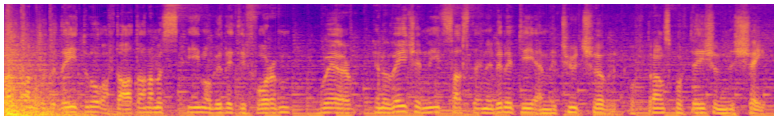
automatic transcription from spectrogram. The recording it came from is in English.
Welcome to the day two of the Autonomous E-Mobility Forum, where innovation needs sustainability and the future of transportation is shaped.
